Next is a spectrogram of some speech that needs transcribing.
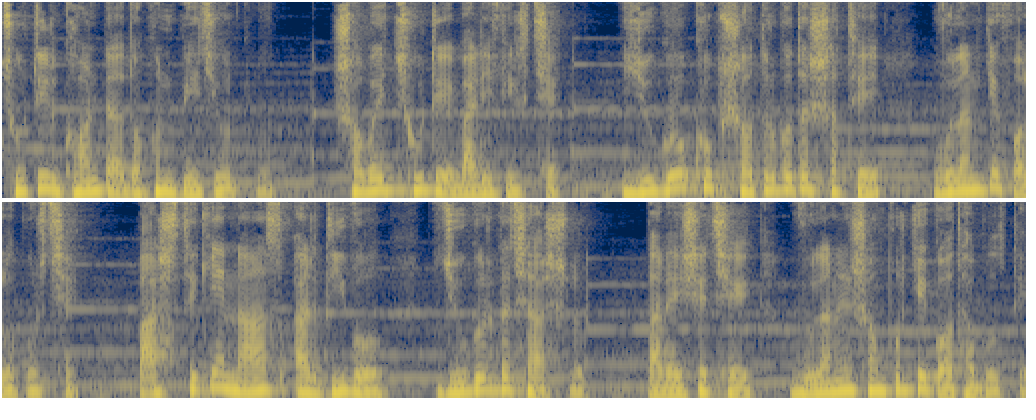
ছুটির ঘণ্টা তখন বেজে উঠল। সবাই ছুটে বাড়ি ফিরছে। ইউগো খুব সতর্কতার সাথে ভুলানকে ফলো করছে। পাশ থেকে নাস আর দিব যুগোর কাছে আসলো। তারা এসেছে ভুলানের সম্পর্কে কথা বলতে।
